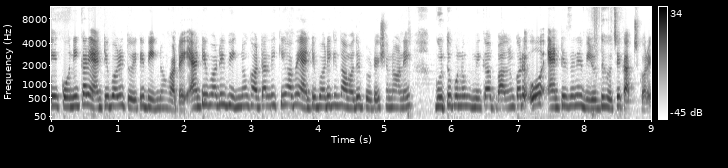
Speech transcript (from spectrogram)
এই কণিকার অ্যান্টিবডি তৈরিতে বিঘ্ন ঘটায়। অ্যান্টিবডি বিঘ্ন ঘটালে কি হবে? অ্যান্টিবডি কিন্তু আমাদের প্রোটেকশনে অনেক গুরুত্বপূর্ণ ভূমিকা পালন করে ও অ্যান্টিজেনের বিরুদ্ধে হচ্ছে কাজ করে।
